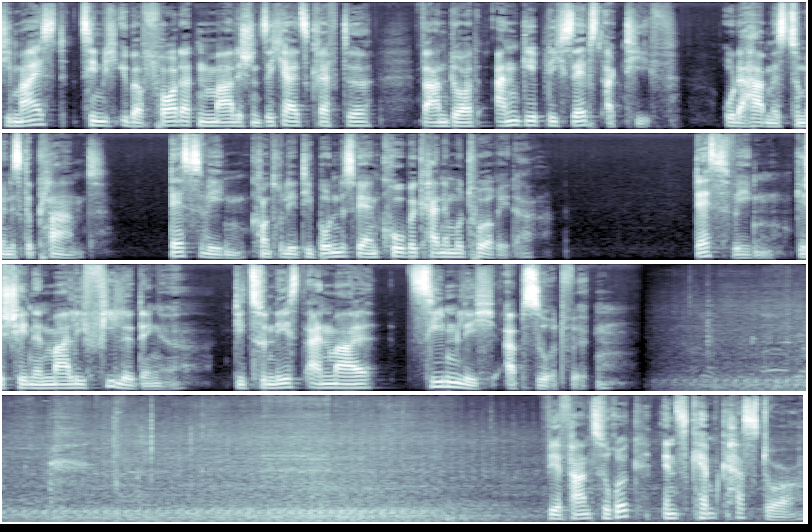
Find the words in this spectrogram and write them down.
Die meist ziemlich überforderten malischen Sicherheitskräfte waren dort angeblich selbst aktiv oder haben es zumindest geplant. Deswegen kontrolliert die Bundeswehr in Kobe keine Motorräder. Deswegen geschehen in Mali viele Dinge, die zunächst einmal ziemlich absurd wirken. Wir fahren zurück ins Camp Castor,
